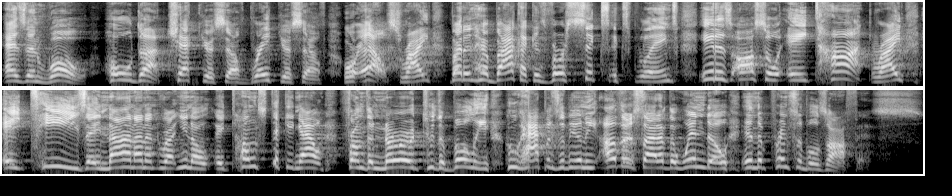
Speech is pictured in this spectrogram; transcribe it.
as in, woe, hold up, check yourself, break yourself, or else, right? But in Habakkuk, as verse 6 explains, it is also a taunt, right? A tease, a non, you know, a tongue sticking out from the nerd to the bully who happens to be on the other side of the window in the principal's office.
